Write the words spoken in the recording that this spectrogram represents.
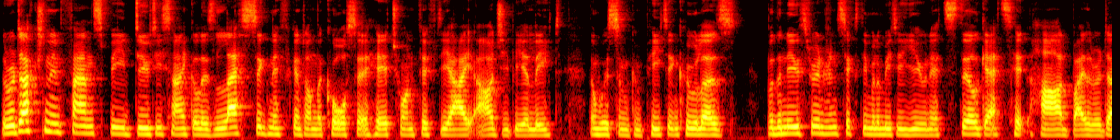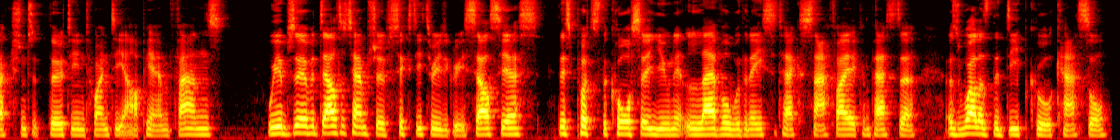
The reduction in fan speed duty cycle is less significant on the Corsair H150i RGB Elite than with some competing coolers, but the new 360mm unit still gets hit hard by the reduction to 1320 RPM fans. We observe a delta temperature of 63 degrees Celsius. This puts the Corsair unit level with an Asetek Sapphire competitor, as well as the Deepcool Castle.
